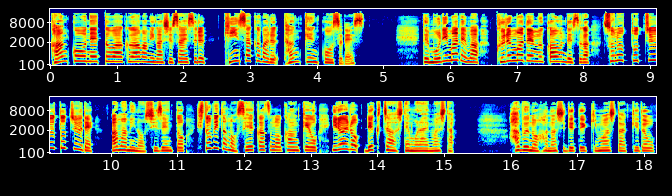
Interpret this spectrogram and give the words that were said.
観光ネットワーク奄美が主催する金作原探検コースです。で森までは車で向かうんですがその途中途中で奄美の自然と人々の生活の関係をいろいろレクチャーしてもらいました。ハブの話出てきましたけど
